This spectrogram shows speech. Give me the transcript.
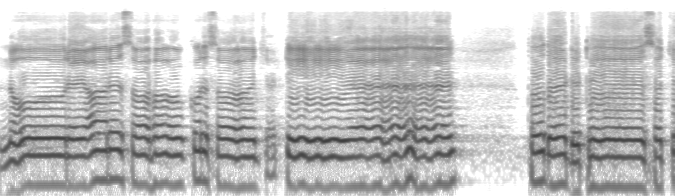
ਨੂਰ ਅਰ ਸਹ ਕੁਰਸ ਚਟੀਐ ਤੁਧ ਡਠੇ ਸਚ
